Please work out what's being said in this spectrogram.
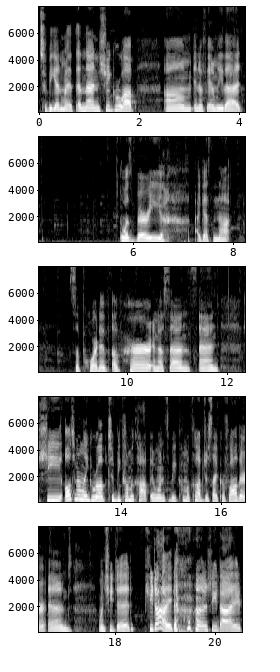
to begin with. And then she grew up um in a family that was very i guess not supportive of her in a sense. And she ultimately grew up to become a cop and wanted to become a cop just like her father. And when she did she died. She died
